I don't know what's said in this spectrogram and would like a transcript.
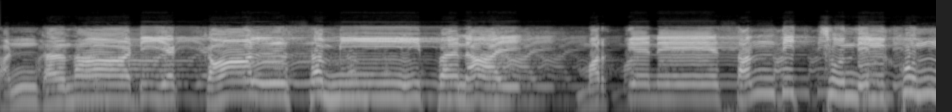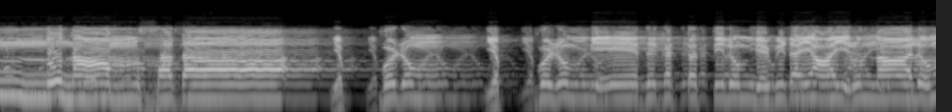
കണ്ടനാടിയേക്കാൾ സമീപനായി. മർത്യനെ സന്ധിച്ചു നിൽക്കുന്നു നാം സദാ. എപ്പോഴും എപ്പോഴും ഏത് ഘട്ടത്തിലും എവിടെയായിരുന്നാലും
